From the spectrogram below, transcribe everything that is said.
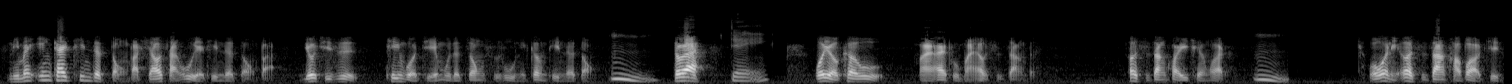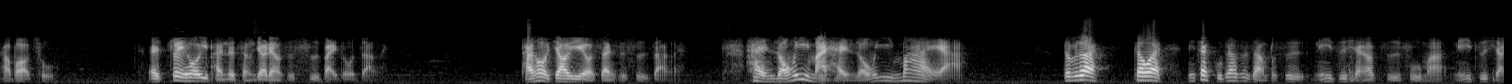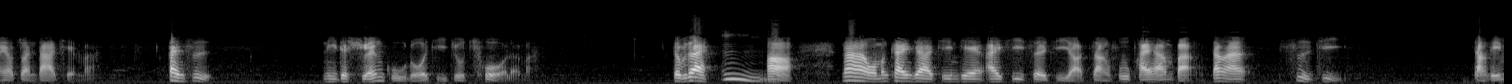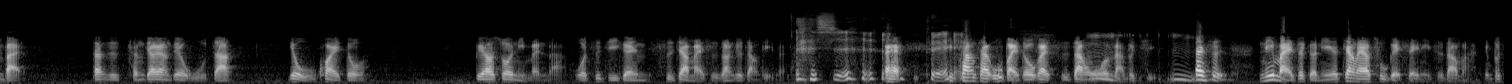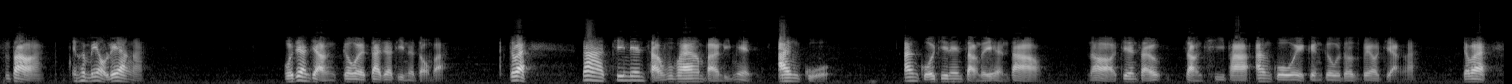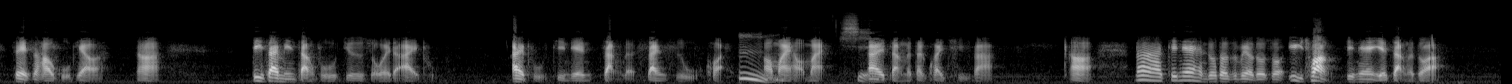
你们应该听得懂吧？小散户也听得懂吧？尤其是听我节目的忠实户，你更听得懂，嗯对不对？对，我有客户买爱普买二十张的，二十张快一千万了。嗯我问你，二十张好不好进，好不好出？哎，最后一盘的成交量是四百多张，哎盘后交易也有三十四张，哎，很容易买，很容易卖呀、对不对？各位，你在股票市场不是你一直想要致富吗？你一直想要赚大钱吗？但是你的选股逻辑就错了嘛，对不对？嗯啊，那我们看一下今天 IC 设计啊涨幅排行榜，当然四季涨停板，但是成交量只有五张，又五块多。不要说你们啦，我自己一个人市价买十张就涨停了，是，哎，对一，张才五百多块，十张我买不起。嗯，但是你买这个，你将来要出给谁，你知道吗？你不知道啊，因为没有量啊。我这样讲，各位大家听得懂吧？对不对？那今天涨幅排行榜里面，安国，安国今天涨得也很大哦，啊，今天涨涨七趴，安国我也跟各位都是不要讲啊，对不对？这也是好股票啊啊。第三名涨幅就是所谓的爱普，爱普今天涨了三十五块，嗯好买好卖。是，大概涨了大概快七八，啊，那今天很多投资朋友都说豫创今天也涨了多少？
